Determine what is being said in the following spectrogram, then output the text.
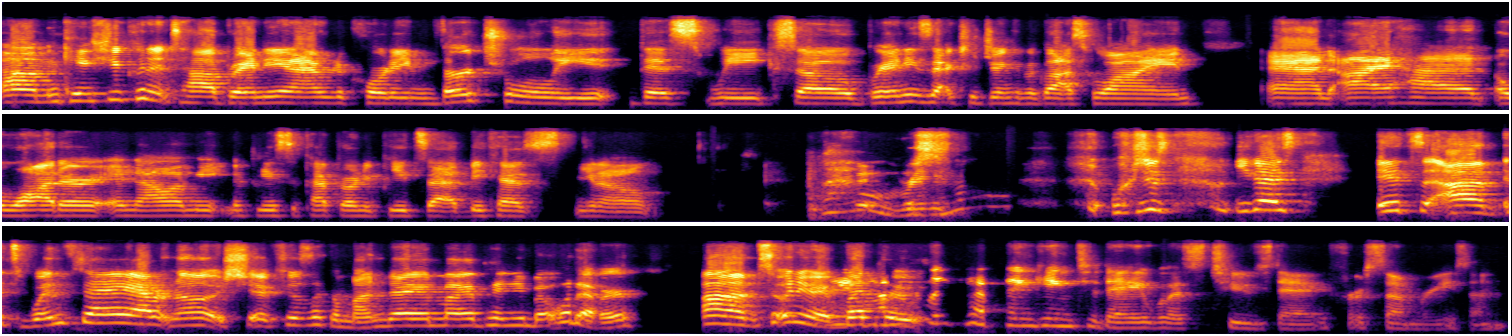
um, in case you couldn't tell, Brandy and I are recording virtually this week. So Brandy's actually drinking a glass of wine, and I had a water, and now I'm eating a piece of pepperoni pizza because you know. Wow, really? We're just you guys. It's um, it's Wednesday. I don't know. It, it feels like a Monday in my opinion, but whatever. Um. So anyway, but I but honestly kept thinking today was Tuesday for some reason.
